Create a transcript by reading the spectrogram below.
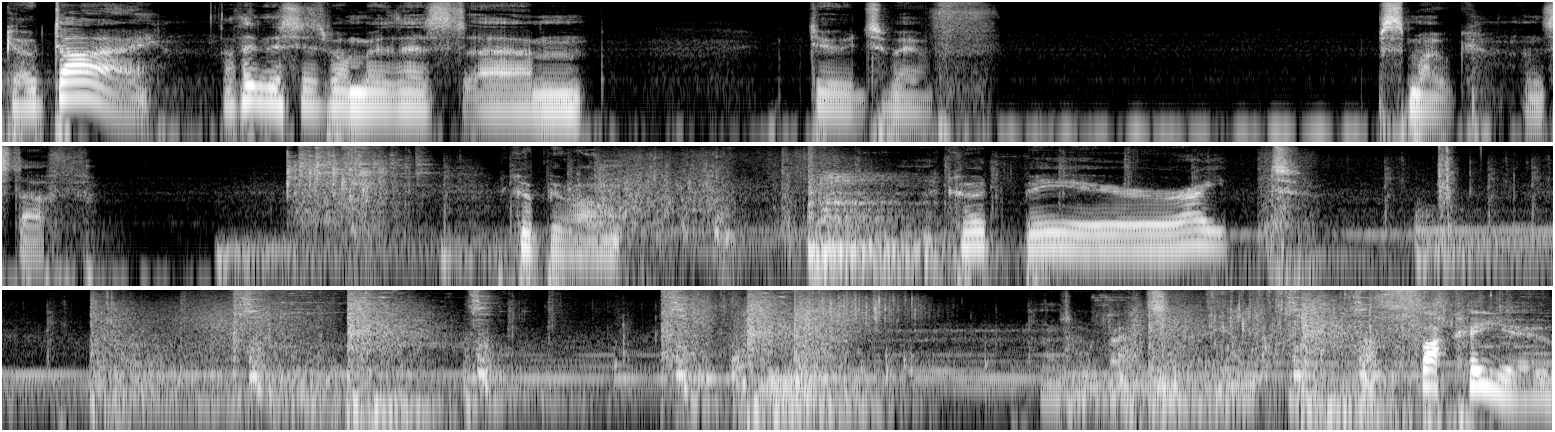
Go die. I think this is one where there's um, dudes with smoke and stuff. Could be wrong. Could be right. There's a rat. The fuck are you?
